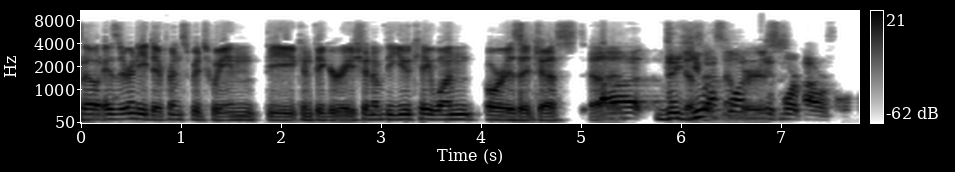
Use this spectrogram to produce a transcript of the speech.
So, is there any difference between the configuration of the UK one, or is it just uh, Uh, the just U.S. one is more powerful.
